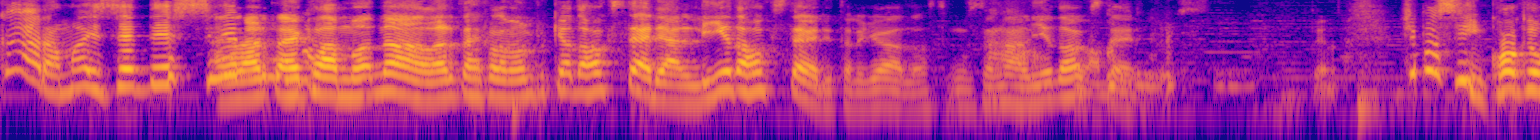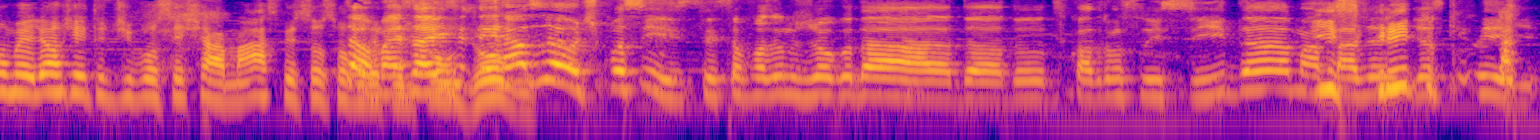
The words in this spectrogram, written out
Cara, mas é DC. A galera tá reclamando. Não, a galera tá reclamando porque é da Rocksteady, é a linha da Rocksteady, tá ligado? Nós estamos usando a Ah, linha da Rocksteady. Tipo assim, qual que é o melhor jeito de você chamar as pessoas pra Não, mas aí um você tem jogo? razão. Tipo assim, vocês estão fazendo o jogo da, da- do Esquadrão Suicida, matar Escrito a Justice League.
